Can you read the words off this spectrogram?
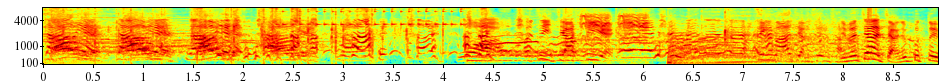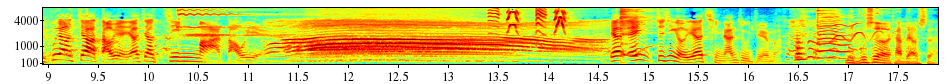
导演，导演，导演，导演，哇，他自己加戏耶！金马奖现场，你们这样讲就不对，不要叫导演，要叫金马导演。哇要哎，最近有要请男主角吗？你不适合他，比较适合。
